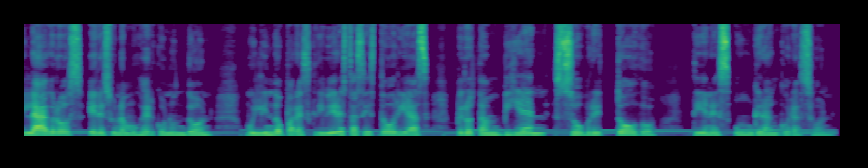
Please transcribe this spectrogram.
Milagros, eres una mujer con un don muy lindo para escribir estas historias, pero también, sobre todo, tienes un gran corazón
